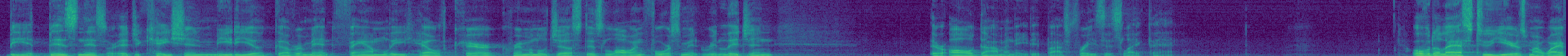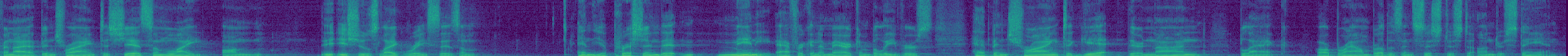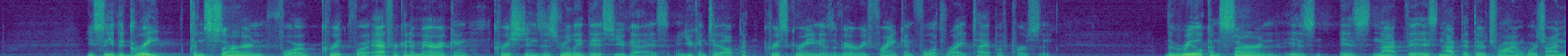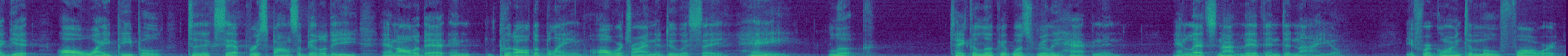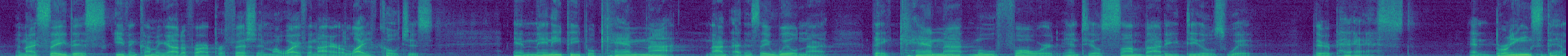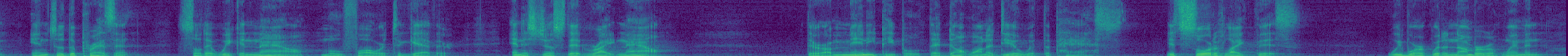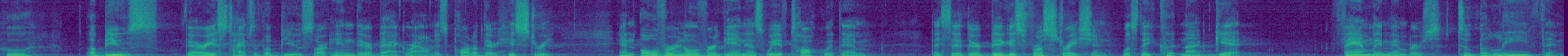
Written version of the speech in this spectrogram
be it business or education, media, government, family, healthcare, criminal justice, law enforcement, religion. They're all dominated by phrases like that. Over the last two years, my wife and I have been trying to shed some light on the issues like racism and the oppression that many African American believers have been trying to get their non black or brown brothers and sisters to understand. You see, the great concern for, for African American Christians is really this, you guys, and you can tell Chris Green is a very frank and forthright type of person. The real concern is, is not, that, it's not that they're trying, we're trying to get all white people to accept responsibility and all of that and put all the blame. All we're trying to do is say, hey, look, take a look at what's really happening and let's not live in denial. If we're going to move forward, and I say this even coming out of our profession, my wife and I are life coaches, and many people cannot, not, I didn't say will not, they cannot move forward until somebody deals with their past and brings them into the present so that we can now move forward together. And it's just that right now, there are many people that don't want to deal with the past. It's sort of like this. We work with a number of women who abuse, various types of abuse, are in their background, it's part of their history. And over and over again, as we have talked with them, they said their biggest frustration was they could not get family members to believe them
